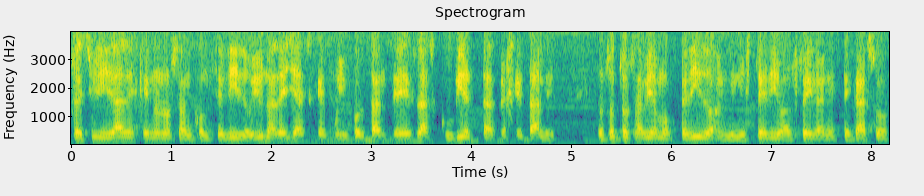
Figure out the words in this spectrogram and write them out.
flexibilidades que no nos han concedido y una de ellas que es muy importante es las cubiertas vegetales. Nosotros habíamos pedido al Ministerio, al FEGA en este caso,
